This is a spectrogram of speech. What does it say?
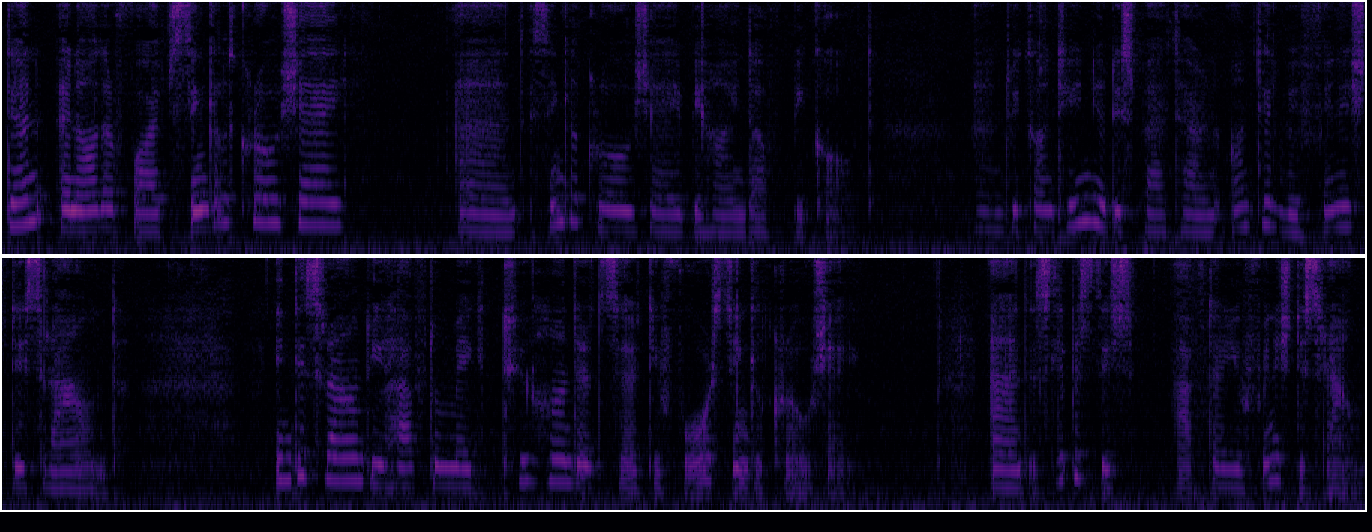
Then another five single crochet and a single crochet behind of picot and we continue this pattern until we finish this round. In this round you have to make 234 single crochet and slip stitch after you finish this round.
